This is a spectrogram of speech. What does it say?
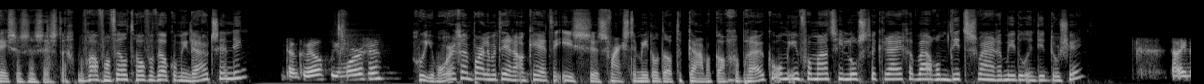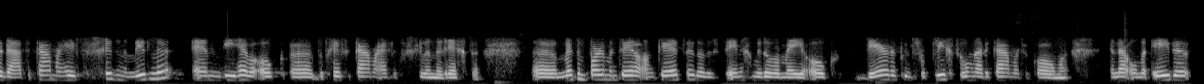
D66. Mevrouw van Veldhoven, welkom in de uitzending. Dank u wel, goedemorgen. Goedemorgen. Een parlementaire enquête is het zwaarste middel dat de Kamer kan gebruiken om informatie los te krijgen. Waarom dit zware middel in dit dossier? Nou inderdaad, de Kamer heeft verschillende middelen en die hebben ook, dat geeft de Kamer eigenlijk verschillende rechten. Uh, met een parlementaire enquête, dat is het enige middel waarmee je ook derden kunt verplichten om naar de Kamer te komen en daar onder ede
